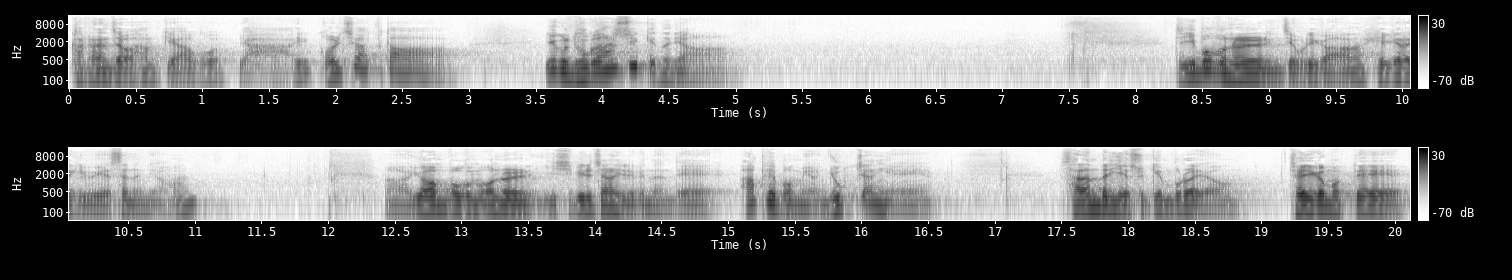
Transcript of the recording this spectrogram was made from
가난한 자와 함께하고 야, 이 골치 아프다. 이걸 누가 할 수 있겠느냐? 이 부분을 이제 우리가 해결하기 위해서는요. 어, 요한복음 오늘 21장을 읽었는데 앞에 보면 6장에 사람들이 예수께 물어요. 저희가 못돼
